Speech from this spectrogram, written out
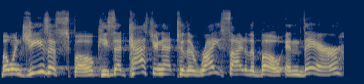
But when Jesus spoke, he said, Cast your net to the right side of the boat, and there,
